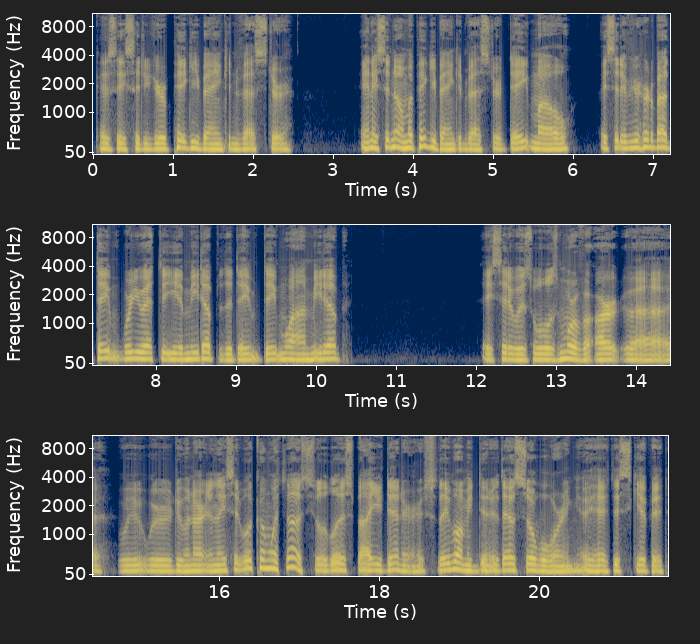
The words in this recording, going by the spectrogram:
because they said you're a piggy bank investor. And I said, no, I'm a piggy bank investor. Date Mo. I said, have you heard about Date? Were you at the uh, meetup, the Date, Date meetup? They said it was, well, it was more of an art. Uh, we, we were doing art. And they said, well, come with us. So let us buy you dinner. So they bought me dinner. That was so boring. I had to skip it.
